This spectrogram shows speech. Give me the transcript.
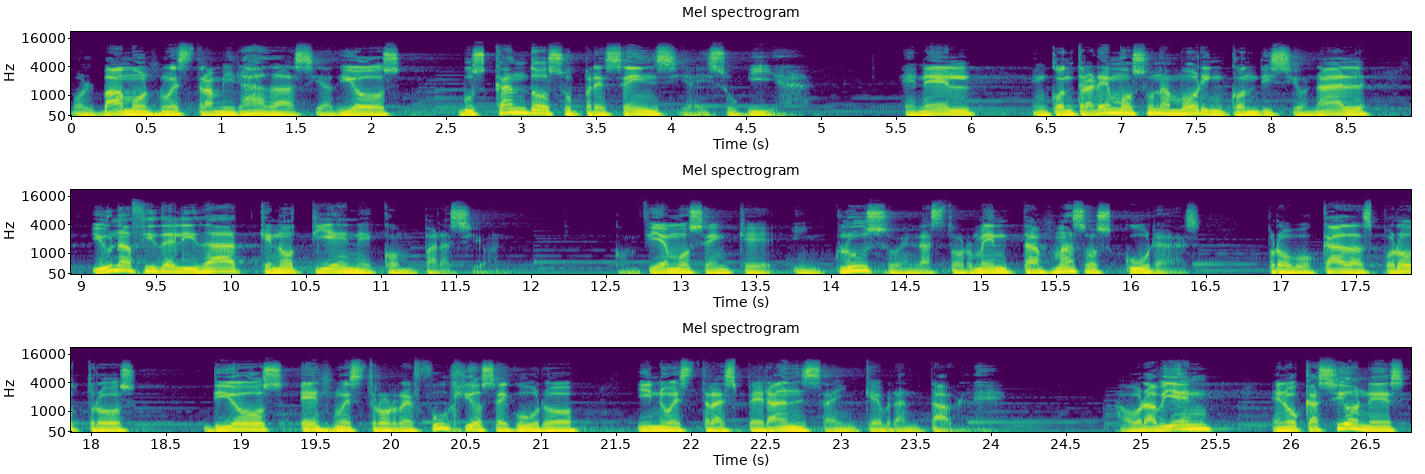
volvamos nuestra mirada hacia Dios buscando su presencia y su guía. En Él encontraremos un amor incondicional y una fidelidad que no tiene comparación. Confiemos en que, incluso en las tormentas más oscuras, provocadas por otros, Dios es nuestro refugio seguro y nuestra esperanza inquebrantable. Ahora bien, en ocasiones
